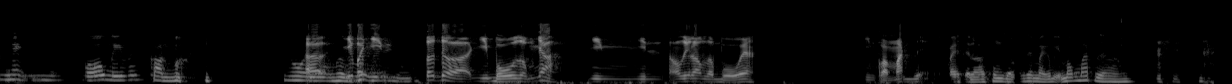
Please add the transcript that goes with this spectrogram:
Mẹ, bố ông ấy vẫn còn ngồi. Ngồi Ờ, nhưng mà nhìn- tôi tưởng là nhìn bố giống nhở nhìn nhìn ông Duy Long giống bố ấy nhìn quả mắt. Ấy. mày thử nói không giống xem mày có bị móc mắt rồi không?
